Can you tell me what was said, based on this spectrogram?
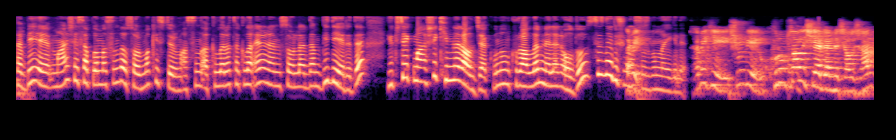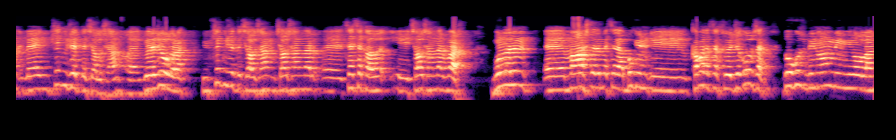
Tabii e, maaş hesaplamasını da sormak istiyorum. Aslında akıllara takılan en önemli sorulardan bir diğeri de yüksek maaşı kimler alacak? Bunun kuralları neler oldu? Siz ne düşünüyorsunuz bununla ilgili? Tabii ki şimdi kurumsal iş yerlerinde çalışan ve yüksek ücretle çalışan, e, görece olarak yüksek ücretle çalışan çalışanlar, e, SSK'lı çalışanlar var. Bunların maaşları mesela bugün e, kapatasak söyleyecek olursak 9 bin, 10 bin lira olan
